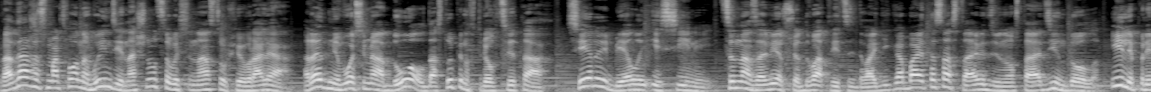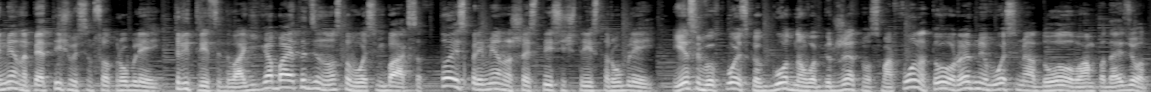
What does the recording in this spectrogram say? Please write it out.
Продажи смартфона в Индии начнутся 18 февраля. Redmi 8A Dual доступен в трех цветах – серый, белый и синий. Цена за версию 232 гигабайта составит 91 доллар или примерно 5800 рублей рублей, 332 гигабайта 98 баксов, то есть примерно 6300 рублей. Если вы в поисках годного бюджетного смартфона, то Redmi 8A Dual вам подойдет.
